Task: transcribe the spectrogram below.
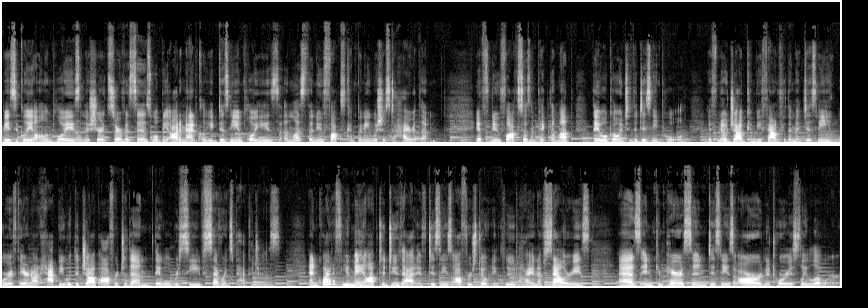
Basically, all employees in the shared services will be automatically Disney employees unless the new Fox company wishes to hire them. If new Fox doesn't pick them up, they will go into the Disney pool. If no job can be found for them at Disney, or if they are not happy with the job offered to them, they will receive severance packages. And quite a few may opt to do that if Disney's offers don't include high enough salaries, as in comparison, Disney's are notoriously lower.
